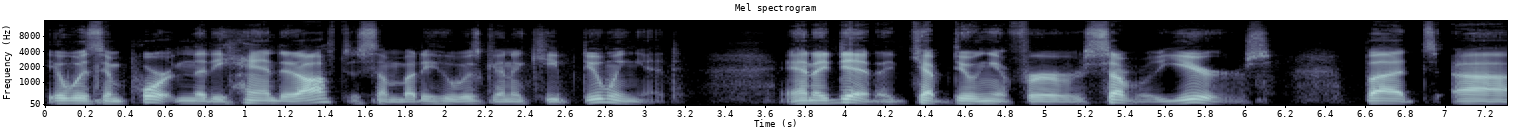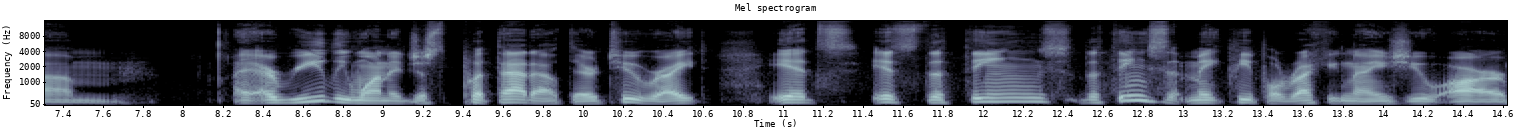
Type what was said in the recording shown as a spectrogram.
it was important that he handed off to somebody who was going to keep doing it. And I did. I kept doing it for several years. But um, I, I really want to just put that out there too, right? It's it's the things the things that make people recognize you are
